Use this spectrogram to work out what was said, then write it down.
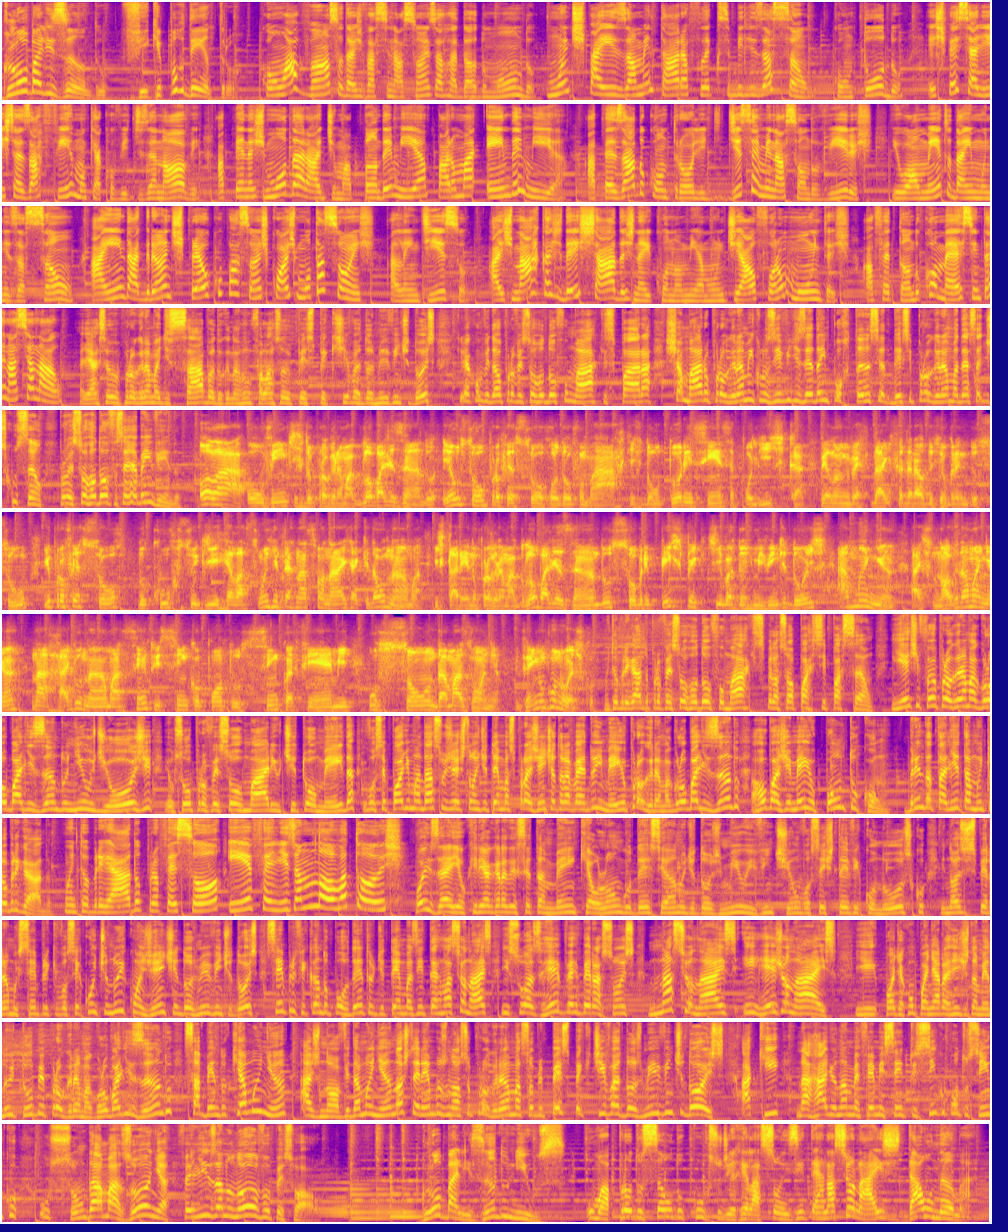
Globalizando. Fique por dentro. Com o avanço das vacinações ao redor do mundo, muitos países aumentaram a flexibilização. Contudo, especialistas afirmam que a Covid-19 apenas mudará de uma pandemia para uma endemia. Apesar do controle de disseminação do vírus e o aumento da imunização, ainda há grandes preocupações com as mutações. Além disso, as marcas deixadas na economia mundial foram muitas, afetando o comércio internacional. Aliás, sobre o programa de sábado que nós vamos falar sobre Perspectivas 2022, queria convidar o professor Rodolfo Marques para chamar o programa, inclusive dizer da importância desse programa, dessa discussão. Professor Rodolfo, seja bem-vindo. Olá, ouvintes do programa Globalizando. Eu sou o professor Rodolfo Marques, doutor em Ciência Política pela Universidade Federal do Rio Grande do Sul e professor do curso de Relações Internacionais aqui da UNAMA. Estarei no programa Globalizando sobre Perspectivas 2022 amanhã, às 9 da manhã, na Rádio UNAMA 105.5 FM o som da Amazônia. Venham conosco. Muito obrigado, professor Rodolfo Marques, pela sua participação. E este foi o programa Globalizando News de hoje. Eu sou o professor Mário Tito Almeida e você pode mandar sugestões de temas pra gente através do e-mail programa globalizando@gmail.com. Brenda Talita, muito obrigado. Muito obrigado, professor, e feliz ano novo a todos. Pois é, e eu queria agradecer também que ao longo desse ano de 2021 você esteve conosco e nós esperamos sempre que você continue com a gente em 2022, sempre ficando por dentro de temas internacionais e suas reverberações nacionais e regionais. E pode acompanhar a gente também no YouTube, programa Globalizando, sabendo que amanhã, às nove da manhã, nós teremos nosso programa sobre perspectivas 2022, aqui na Rádio Nama FM 105.5, o som da Amazônia. Feliz ano novo, pessoal! Globalizando News, uma produção do curso de Relações Internacionais da UNAMA.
